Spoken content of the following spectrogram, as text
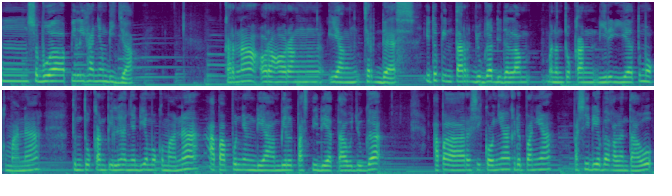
hmm, sebuah pilihan yang bijak karena orang-orang yang cerdas itu pintar juga di dalam menentukan diri dia tuh mau ke mana tentukan pilihannya dia mau ke mana apa pun yang dia ambil pasti dia tahu juga apa resikonya ke depannya pasti dia bakalan tahu.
